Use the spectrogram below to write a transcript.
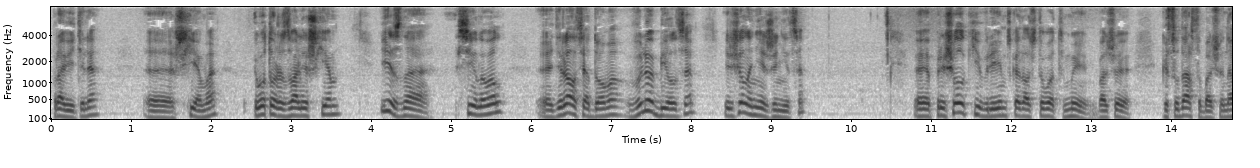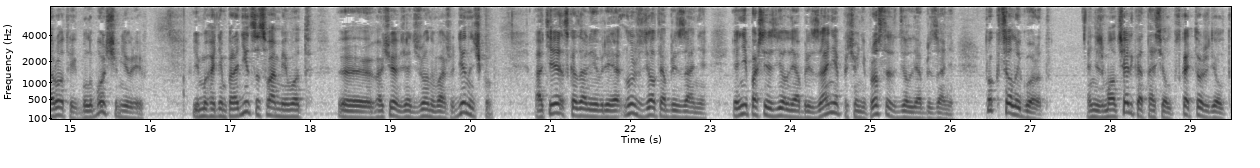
правителя э, Шхема, его тоже звали Шхем, и изнасиловал Э, держал дома, влюбился и решил на ней жениться. Э, пришел к евреям, сказал, что вот мы большое государство, большой народ, их было больше, чем евреев, и мы хотим породниться с вами, вот э, хочу я взять жену вашу Диночку. А те сказали евреи, нужно сделать обрезание. И они пошли сделали обрезание, причем не просто сделали обрезание, только целый город. Они же молчали, как относил, пускай тоже делают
